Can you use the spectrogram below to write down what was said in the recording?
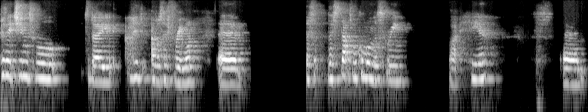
predictions for today. I, I will say three one. Um, the, the stats will come on the screen right here. Um,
